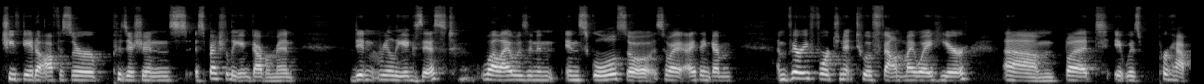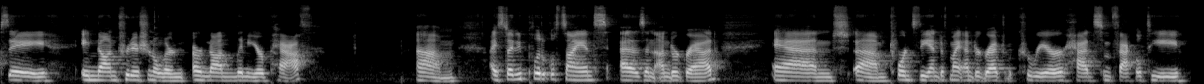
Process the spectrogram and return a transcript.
chief data officer positions, especially in government, didn't really exist while I was in in school. So so I, I think I'm I'm very fortunate to have found my way here. Um, but it was perhaps a a non traditional or, or non linear path. Um, I studied political science as an undergrad and um, towards the end of my undergraduate career had some faculty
